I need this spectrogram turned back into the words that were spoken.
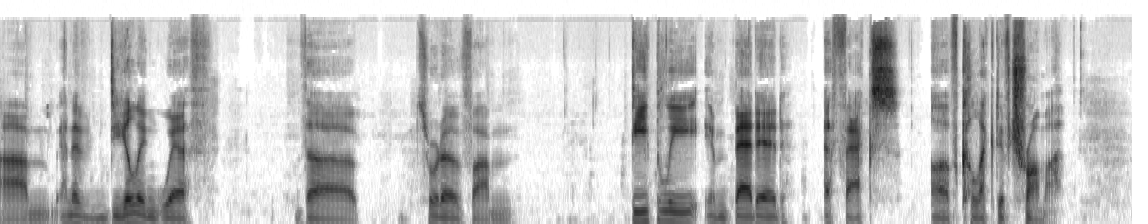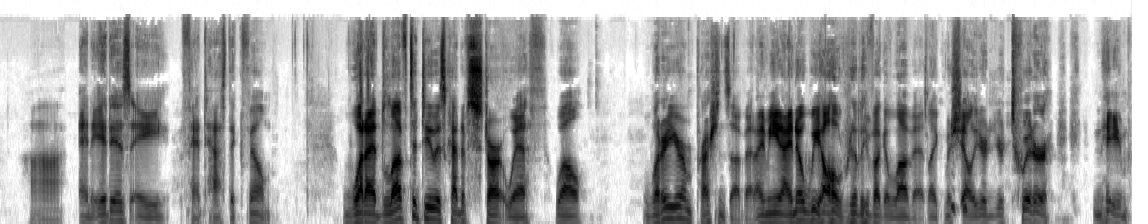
um, kind of dealing with the sort of um, deeply embedded effects of collective trauma. Uh, and it is a fantastic film. What I'd love to do is kind of start with, well, what are your impressions of it? I mean, I know we all really fucking love it. Like Michelle, your your Twitter name.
